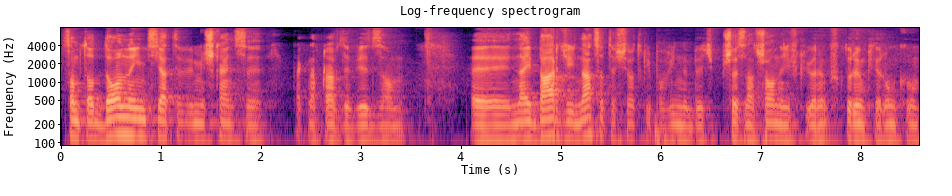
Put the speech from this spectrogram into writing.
Są to dolne inicjatywy, mieszkańcy tak naprawdę wiedzą najbardziej na co te środki powinny być przeznaczone i w którym, w którym kierunku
